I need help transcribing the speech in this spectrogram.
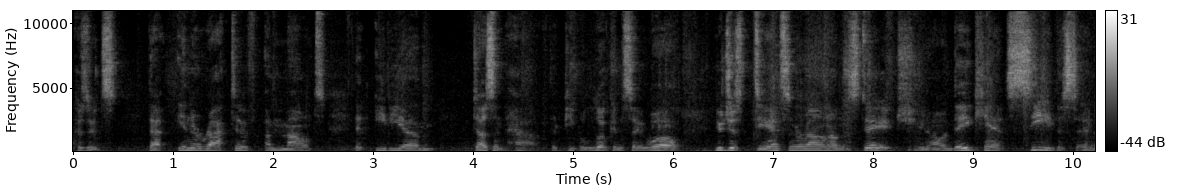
because it's that interactive amount that EDM doesn't have. That people look and say, "Well, you're just dancing around on the stage," you know, and they can't see this, and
